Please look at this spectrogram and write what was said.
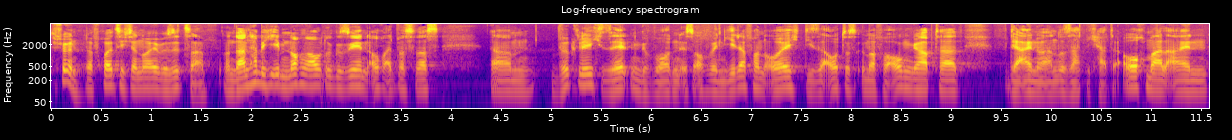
Schön. Da freut sich der neue Besitzer. Und dann habe ich eben noch ein Auto gesehen, auch etwas, was ähm, wirklich selten geworden ist, auch wenn jeder von euch diese Autos immer vor Augen gehabt hat. Der eine oder andere sagt, ich hatte auch mal einen.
